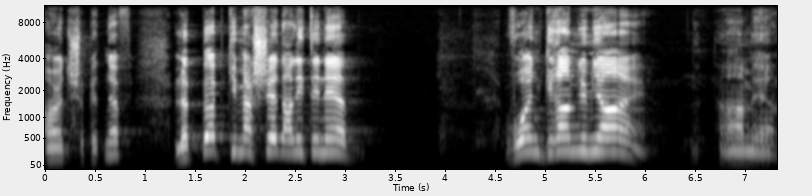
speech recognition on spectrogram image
1 du chapitre 9. Le peuple qui marchait dans les ténèbres voit une grande lumière. Amen.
